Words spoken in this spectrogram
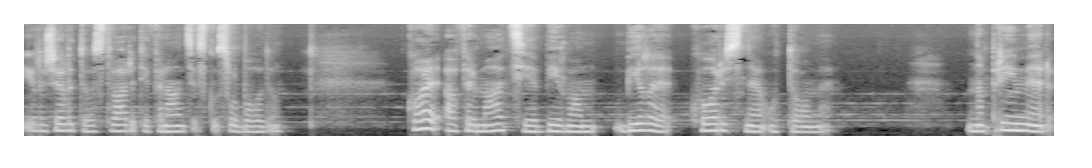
ili želite ostvariti financijsku slobodu. Koje afirmacije bi vam bile korisne u tome? Na primjer,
